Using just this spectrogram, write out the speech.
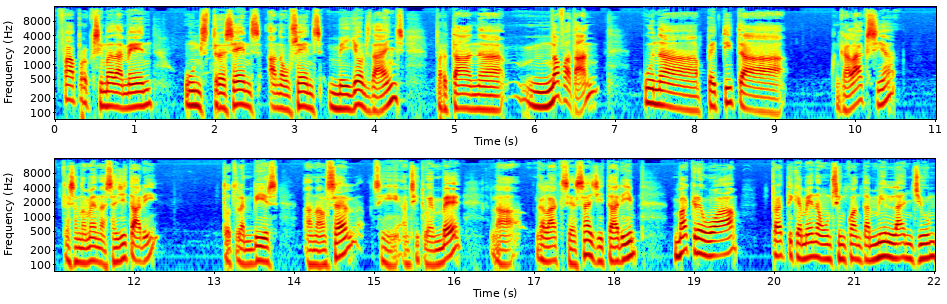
fa aproximadament uns 300 a 900 milions d'anys, per tant, eh, no fa tant, una petita galàxia que s'anomena Sagitari, tots l'hem vist en el cel, si ens situem bé, la galàxia Sagitari, va creuar pràcticament a uns 50.000 anys llum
